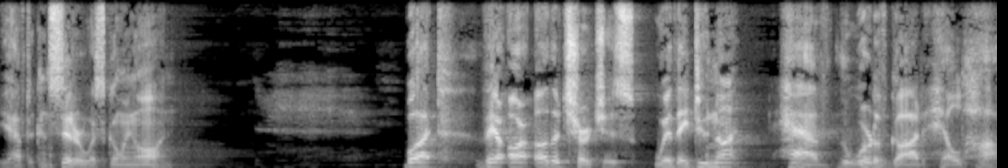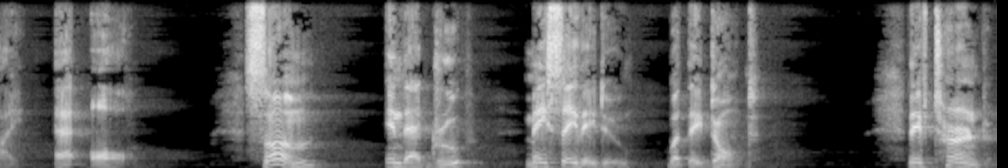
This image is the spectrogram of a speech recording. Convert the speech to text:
you have to consider what's going on. But there are other churches where they do not have the Word of God held high at all. Some in that group may say they do, but they don't. They've turned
